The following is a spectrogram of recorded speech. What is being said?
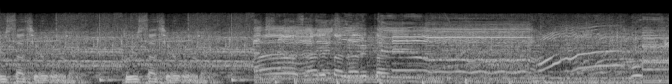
불사 지르고 오자 불사 지르고 오자 아 잘했다 잘했다. 아,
